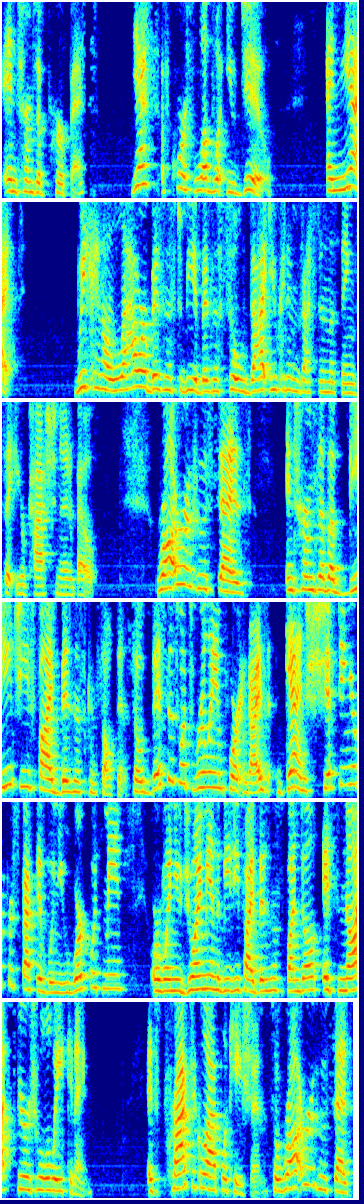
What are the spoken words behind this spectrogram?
in terms of purpose. Yes, of course, love what you do. And yet, we can allow our business to be a business so that you can invest in the things that you're passionate about. Ra Hu says, in terms of a BG5 business consultant. So, this is what's really important, guys. Again, shifting your perspective when you work with me or when you join me in the BG5 business bundle, it's not spiritual awakening, it's practical application. So, Ra Hu says,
